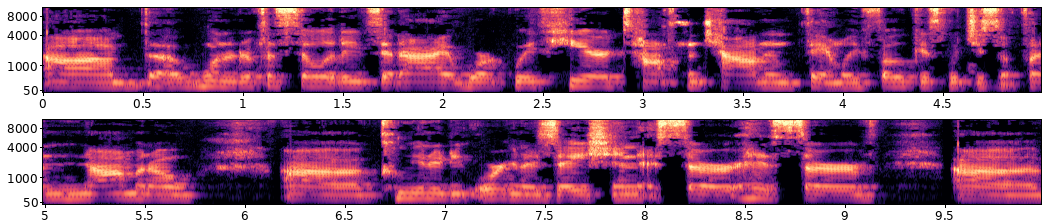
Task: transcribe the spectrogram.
um, the one of the facilities that I work with here, Thompson Child and Family Focus, which is a phenomenal uh, community organization that ser- has served uh,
